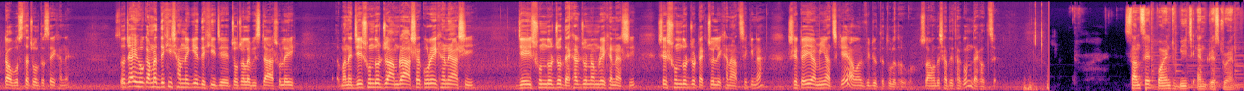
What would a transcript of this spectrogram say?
একটা অবস্থা চলতেছে এখানে। তো যাই হোক, আমরা দেখি, সামনে গিয়ে দেখি যে চৌচালা বীজটা আসলেই মানে যে সৌন্দর্য আমরা আশা করে এখানে আসি যে সৌন্দর্য দেখার জন্য আমরা এখানে আসি, সেই সৌন্দর্যটা অ্যাকচুয়ালি এখানে আছে কি না সেটাই আমি আজকে আমার ভিডিওতে তুলে ধরবো। সো আমাদের সাথে থাকুন, দেখা হচ্ছে। Sunset point beach and restaurant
